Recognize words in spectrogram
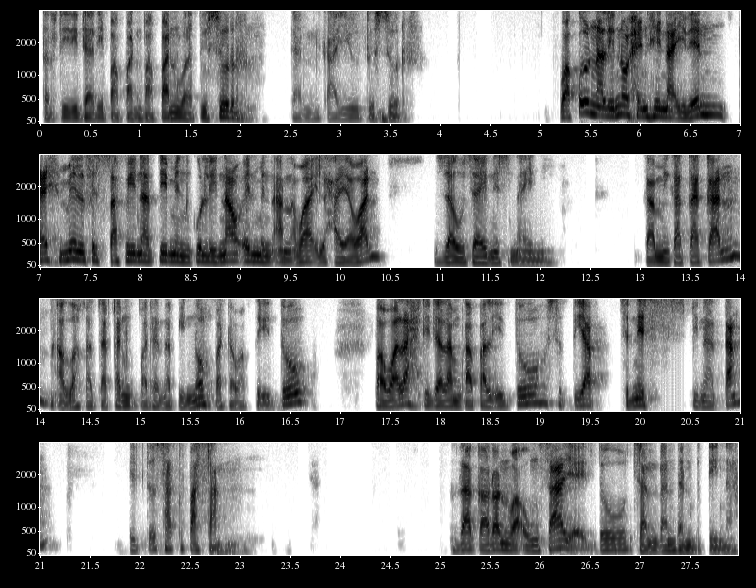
terdiri dari papan-papan wa tusur dan kayu tusur Wa qulna li Nuhin hina idzin ihmil fis safinati min kulli naw'in min anwa'il hayawan zaujainis ini. Kami katakan, Allah katakan kepada Nabi Nuh pada waktu itu, bawalah di dalam kapal itu setiap jenis binatang itu satu pasang. Zakaron wa ungsa yaitu jantan dan betina.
